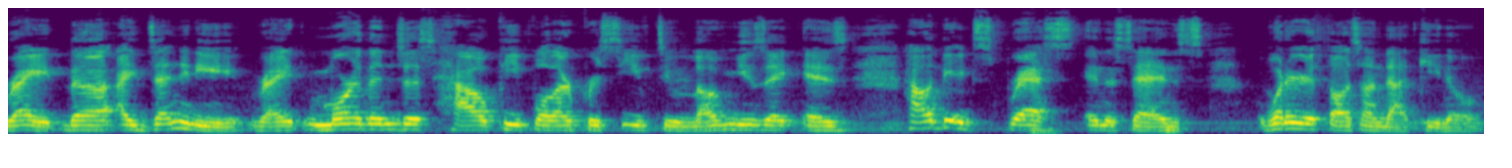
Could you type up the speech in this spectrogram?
Right, the identity, right? More than just how people are perceived to love music is how they express in a sense. What are your thoughts on that, Kino?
